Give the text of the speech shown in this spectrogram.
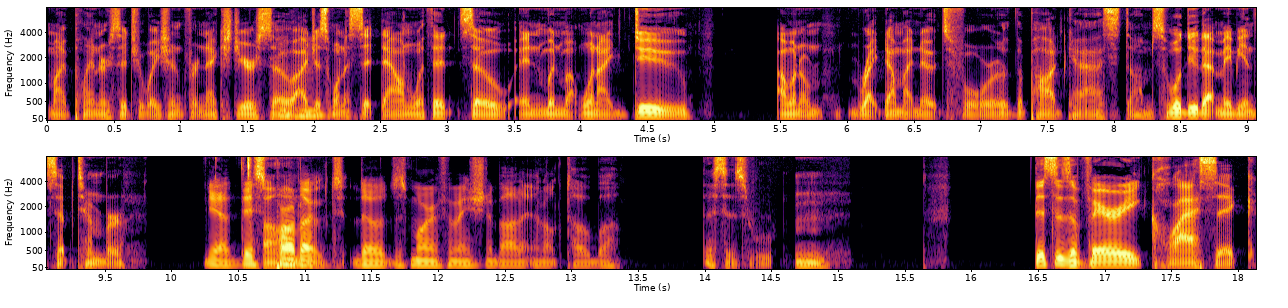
my planner situation for next year. So I Mhm. just want to sit down with it. So and when my, when I do, I want to write down my notes for the podcast. Um, so we'll do that maybe in September. Yeah, this Um, product though, there's more information about it in October. This is mm. this is a very classic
